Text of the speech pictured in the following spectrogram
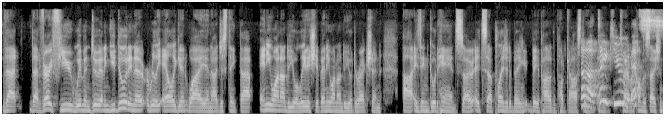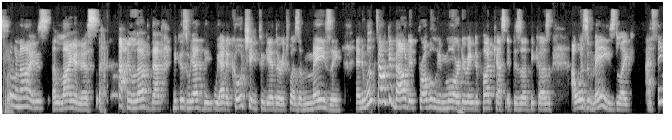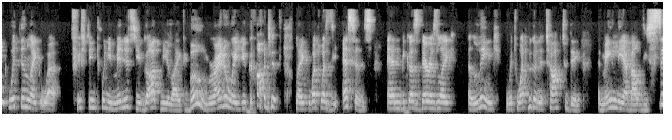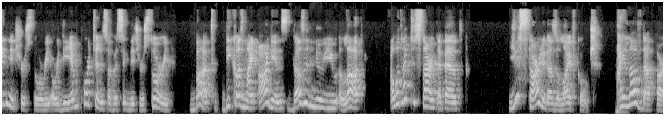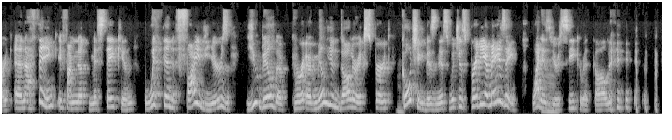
that that very few women do and you do it in a really elegant way and i just think that anyone under your leadership anyone under your direction uh, is in good hands so it's a pleasure to be be a part of the podcast Oh, and thank you. to have That's a conversation today so nice. A lioness. I love that because we had the we had a coaching together. It was amazing. And we'll talk about it probably more during the podcast episode because I was amazed. Like I think within like what 15, 20 minutes, you got me like boom, right away. You got it. Like what was the essence? And because there is like a link with what we're going to talk today mainly about the signature story or the importance of a signature story. But because my audience doesn't know you a lot, I would like to start about you started as a life coach. I mm-hmm. love that part. And I think, if I'm not mistaken, within five years, you build a, a million dollar expert coaching business, which is pretty amazing. What is Mm. your secret, Colin?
